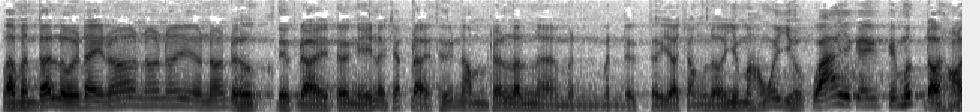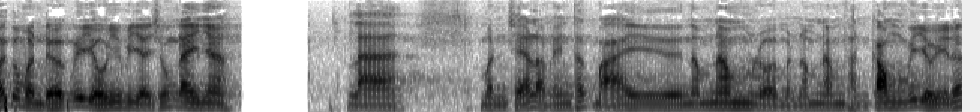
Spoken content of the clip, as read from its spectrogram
Và mình tới lui đây, nó nó nó nó được được đời, tôi nghĩ là chắc đời thứ năm trở lên là mình mình được tự do chọn lựa. Nhưng mà không có vượt quá với cái cái mức đòi hỏi của mình được. Ví dụ như bây giờ xuống đây nha, là mình sẽ làm ăn thất bại 5 năm, rồi mình 5 năm thành công, ví dụ như đó.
